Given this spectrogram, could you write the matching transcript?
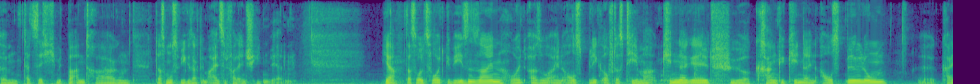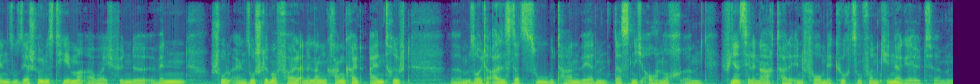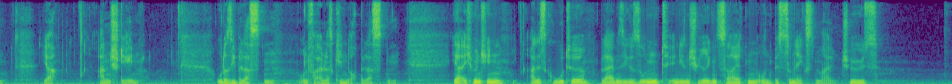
ähm, tatsächlich mit beantragen. Das muss, wie gesagt, im Einzelfall entschieden werden. Ja, das soll es für heute gewesen sein. Heute also ein Ausblick auf das Thema Kindergeld für kranke Kinder in Ausbildung. Kein so sehr schönes Thema, aber ich finde, wenn schon ein so schlimmer Fall einer langen Krankheit eintrifft, ähm, sollte alles dazu getan werden, dass nicht auch noch ähm, finanzielle Nachteile in Form der Kürzung von Kindergeld ähm, ja, anstehen oder sie belasten und vor allem das Kind auch belasten. Ja, ich wünsche Ihnen alles Gute, bleiben Sie gesund in diesen schwierigen Zeiten und bis zum nächsten Mal. Tschüss.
